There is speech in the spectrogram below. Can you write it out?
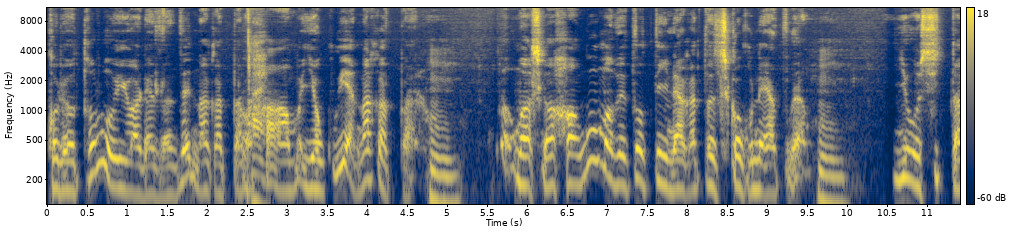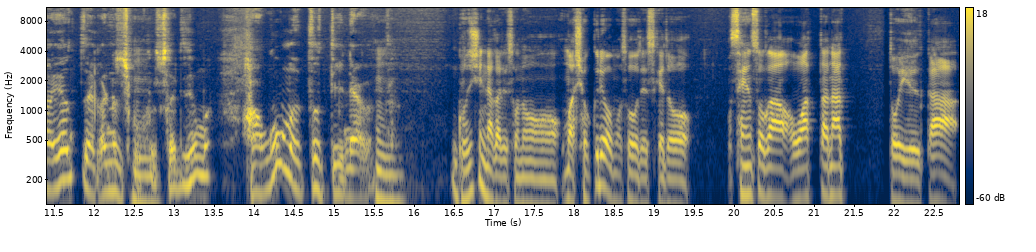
これを取ろう言われ全然なかったの。はいはあ、もう欲やなかった。うん。わしが半号まで取っていなかった四国のやつが。うん。よう知ったやつやからな、四国。それでも半号まで取っていなかった。うん。ご自身の中でその、まあ食料もそうですけど、戦争が終わったなというか、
